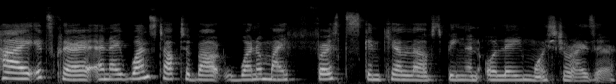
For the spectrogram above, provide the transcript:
Hi, it's Claire, and I once talked about one of my first skincare loves being an Olay moisturizer.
